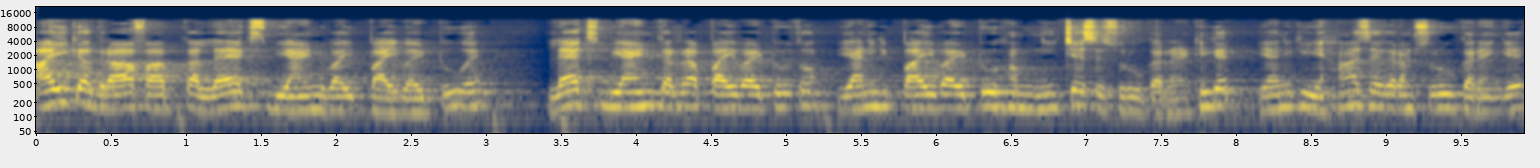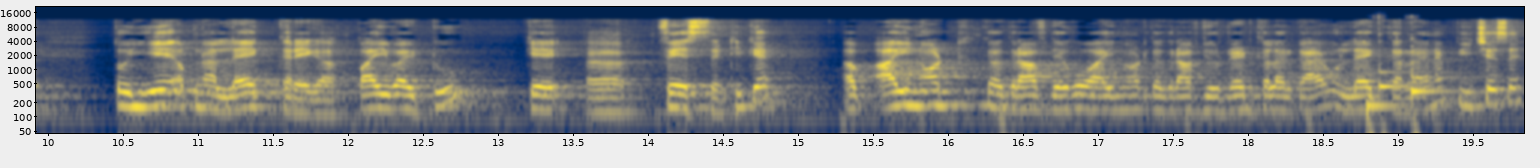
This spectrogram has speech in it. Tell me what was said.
आई का ग्राफ आपका lags behind by pi by two है। लैक्स बिहाइंड कर रहा है पाई बाई टू तो यानी कि पाई बाई टू हम नीचे से शुरू कर रहे हैं, ठीक है? यानी कि यहाँ से अगर हम शुरू करेंगे तो ये अपना लैग करेगा पाई बाई टू के फेस से, ठीक है? अब आई नॉट का ग्राफ देखो आई नॉट का ग्राफ जो रेड कलर का है, वो लैग कर रहा है ना पीछे से।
